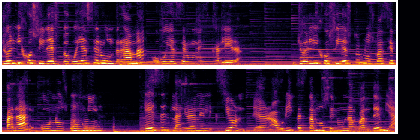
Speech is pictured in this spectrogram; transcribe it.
Yo elijo si de esto voy a hacer un drama o voy a hacer una escalera. Yo elijo si esto nos va a separar o nos va a unir. Uh -huh. Esa es la gran elección. Eh, ahorita estamos en una pandemia.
